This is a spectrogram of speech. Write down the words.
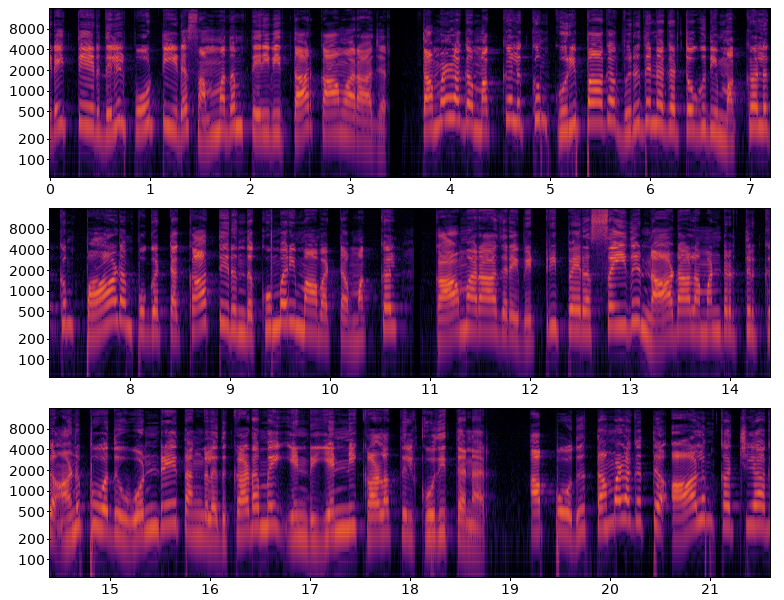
இடைத்தேர்தலில் போட்டியிட சம்மதம் தெரிவித்தார் காமராஜர். தமிழக மக்களுக்கும் குறிப்பாக விருதுநகர் தொகுதி மக்களுக்கும் பாடம் புகட்ட காத்திருந்த குமரி மாவட்ட மக்கள் காமராஜரை வெற்றி பெற செய்து நாடாளுமன்றத்திற்கு அனுப்புவது ஒன்றே தங்களது கடமை என்று எண்ணி களத்தில் குதித்தனர். அப்போது தமிழகத்து ஆளும் கட்சியாக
